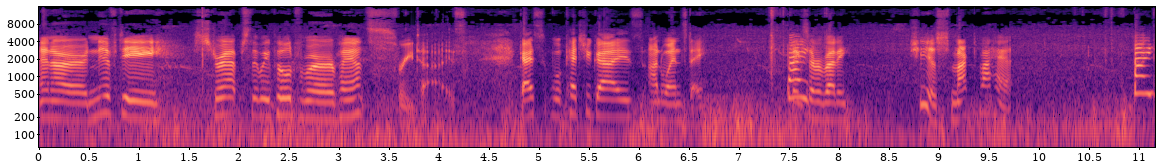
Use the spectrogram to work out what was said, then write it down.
and our nifty straps that we pulled from our pants. Free ties. Guys, we'll catch you guys on Wednesday. Thanks, everybody. She just smacked my hat. Bye.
